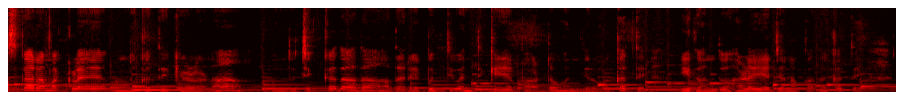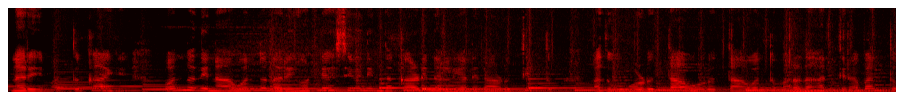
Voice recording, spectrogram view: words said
ನಮಸ್ಕಾರ ಮಕ್ಕಳೇ, ಒಂದು ಕತೆ ಕೇಳೋಣ. ಒಂದು ಚಿಕ್ಕದಾದ ಆದರೆ ಬುದ್ಧಿವಂತಿಕೆಯ ಪಾಠ ಹೊಂದಿರುವ ಕತೆ. ಇದೊಂದು ಹಳೆಯ ಜನಪದ ಕತೆ. ನರಿ ಮತ್ತು ಕಾಗೆ. ಒಂದು ದಿನ ಒಂದು ನರಿ ಹೊಟ್ಟೆ ಹಸಿವಿನಿಂದ ಕಾಡಿನಲ್ಲಿ ಅಲೆದಾಡುತ್ತಿತ್ತು. ಅದು ಓಡುತ್ತಾ ಓಡುತ್ತಾ ಒಂದು ಮರದ ಹತ್ತಿರ ಬಂತು.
